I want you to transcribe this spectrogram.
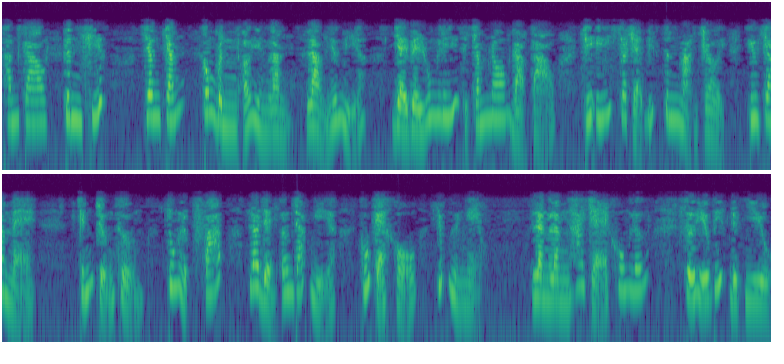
thanh cao, tinh khiết, chân chánh, công bình ở hiền lành, làm nhớ nghĩa, dạy về luân lý thì chăm non đào tạo, trí ý cho trẻ biết tin mạng trời, yêu cha mẹ, kính trưởng thượng, tuân lực pháp, lo đền ơn đáp nghĩa, cứu kẻ khổ, giúp người nghèo. Lần lần hai trẻ khôn lớn, sự hiểu biết được nhiều,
